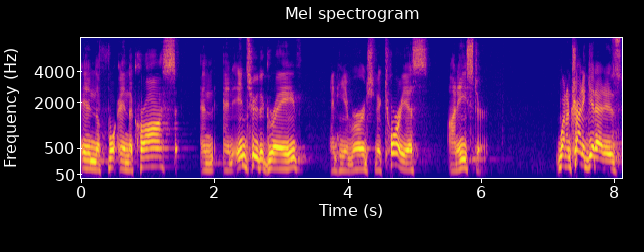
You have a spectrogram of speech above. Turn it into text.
in the, in the cross and, and into the grave, and he emerged victorious on Easter. What I'm trying to get at is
